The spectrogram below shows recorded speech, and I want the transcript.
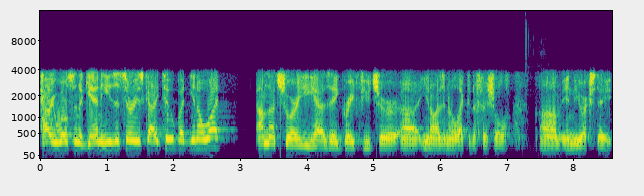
Harry Wilson, again, he's a serious guy too, but you know what? I'm not sure he has a great future, uh, you know, as an elected official um, in New York State.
